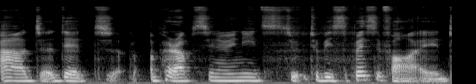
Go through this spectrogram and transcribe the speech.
add that perhaps you know it needs to, to be specified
